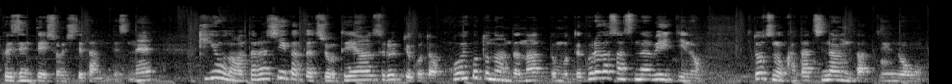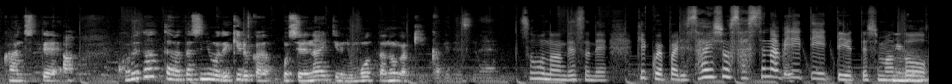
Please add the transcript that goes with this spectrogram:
プレゼンテーションしてたんですね。企業の新しい形を提案するっていうことはこういうことなんだなと思ってこれがサステナビリティの一つの形なんだっていうのを感じてあこれだったら私にもできるかもしれないっていうふうに思ったのがきっかけですね。そうなんですね。結構やっぱり最初サステナビリティって言ってしまうと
